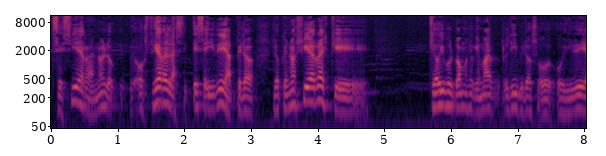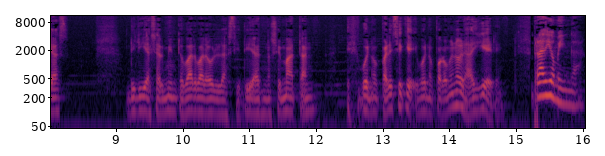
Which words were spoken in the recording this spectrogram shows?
se cierra, ¿no? o cierra esa idea, pero lo que no cierra es que que hoy volvamos a quemar libros o, ideas, diría Sarmiento Bárbaro, las ideas no se matan. bueno, parece que, bueno, por lo menos las hieren. Radio Minga,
